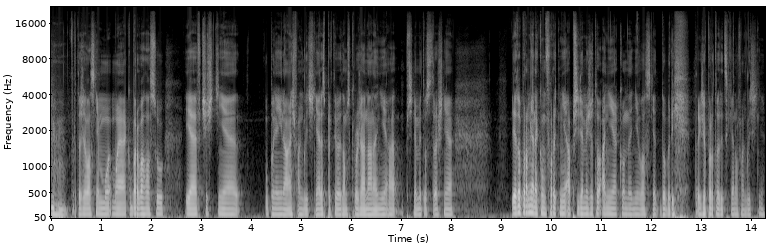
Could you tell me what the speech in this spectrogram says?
Mm-hmm. protože vlastně moje, moje jako barva hlasu je v češtině úplně jiná než v angličtině, respektive tam skoro žádná není a přijde mi to strašně je to pro mě nekomfortní a přijde mi, že to ani jako není vlastně dobrý, takže proto vždycky jenom v angličtině.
